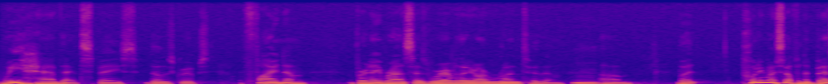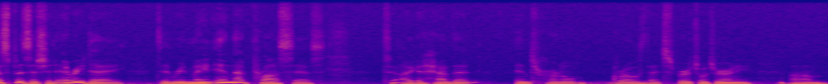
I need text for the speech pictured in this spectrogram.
We have that space, those groups. Find them. Brene Brown says, wherever they are, run to them. Mm. Um, but putting myself in the best position every day to remain in that process, to I can have that internal growth, that spiritual journey. Um,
